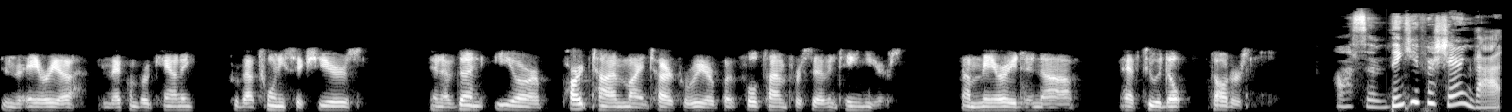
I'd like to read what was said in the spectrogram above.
in the area in Mecklenburg County for about 26 years, and I've done ER part time my entire career, but full time for 17 years. I'm married and uh, have two adult daughters. Awesome. Thank you for sharing that.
